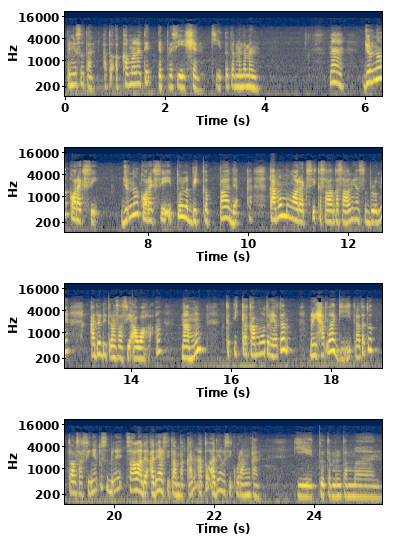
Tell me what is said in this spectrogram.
penyusutan atau accumulated depreciation. Gitu teman-teman. Nah jurnal koreksi jurnal koreksi itu lebih kepada kamu mengoreksi kesalahan-kesalahan yang sebelumnya ada di transaksi awal. Namun ketika kamu ternyata melihat lagi ternyata tuh transaksinya tuh sebenarnya salah. Ada ada yang harus ditambahkan atau ada yang harus dikurangkan. Gitu teman-teman.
